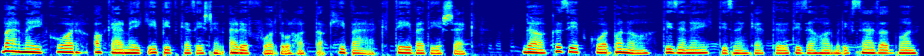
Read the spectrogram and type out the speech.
Bármelyik kor, akármelyik építkezésen előfordulhattak hibák, tévedések, de a középkorban, a 11, 12, 13. században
